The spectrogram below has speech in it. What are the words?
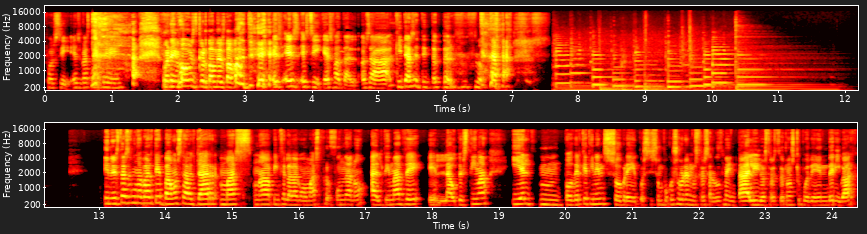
pues sí, es bastante... bueno, y vamos cortando esta parte. es, es, sí, que es fatal. O sea, quitas el TikTok del mundo. En esta segunda parte vamos a dar más, una pincelada como más profunda, ¿no? Al tema de la autoestima y el mm, poder que tienen sobre, pues es un poco sobre nuestra salud mental y los trastornos que pueden derivar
